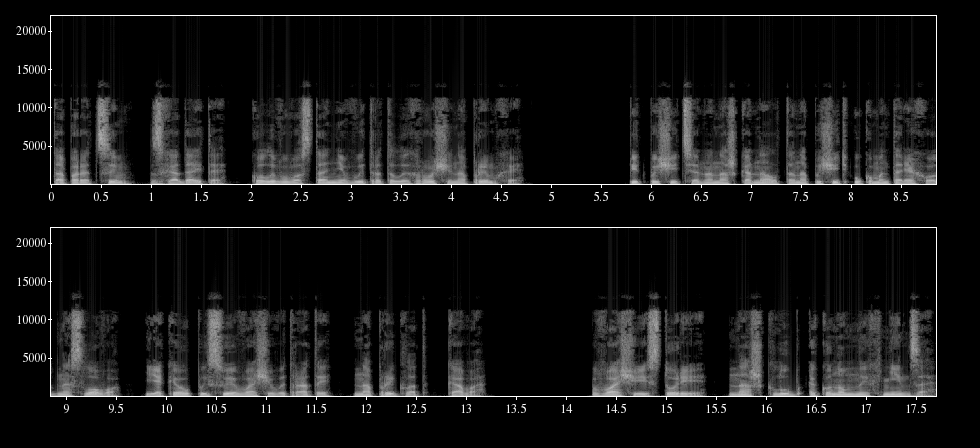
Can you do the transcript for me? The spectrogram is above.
Та перед цим згадайте, коли ви востаннє витратили гроші на примхи. Підпишіться на наш канал та напишіть у коментарях одне слово, яке описує ваші витрати, наприклад, кава. Ваші історії, наш клуб економних ніндзя.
